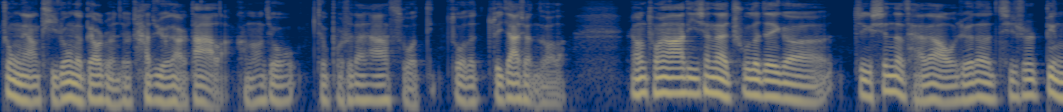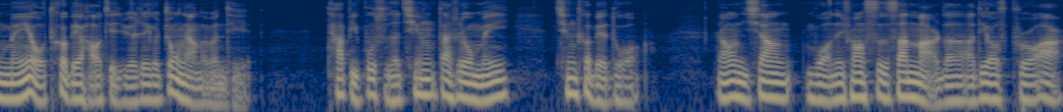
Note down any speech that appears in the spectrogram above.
重量体重的标准就差距有点大了，可能就就不是大家所做的最佳选择了。然后同样，阿迪现在出的这个这个新的材料，我觉得其实并没有特别好解决这个重量的问题。它比 Boost 轻，但是又没轻特别多。然后你像我那双四三码的 Adios Pro 二，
